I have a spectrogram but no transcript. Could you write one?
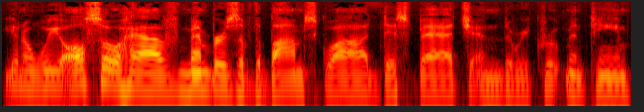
you know, we also have members of the bomb squad, dispatch, and the recruitment team.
